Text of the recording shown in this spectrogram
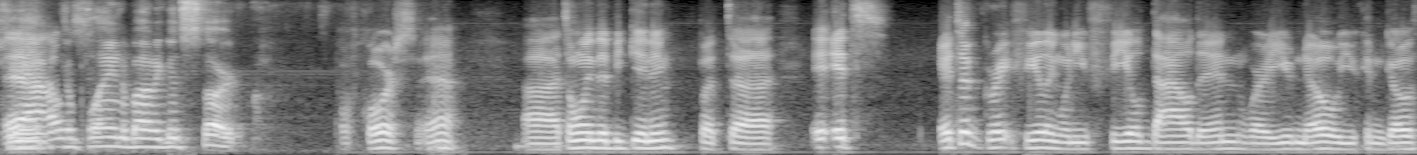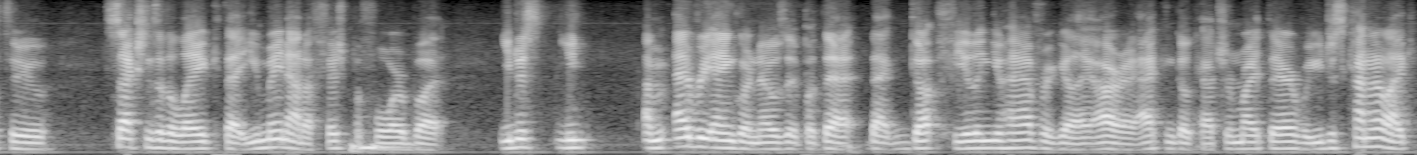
Can't I was- complain about a good start. Of course, yeah. Uh, it's only the beginning, but uh, it, it's it's a great feeling when you feel dialed in, where you know you can go through sections of the lake that you may not have fished before, but you just you. Um, every angler knows it, but that that gut feeling you have, where you're like, all right, I can go catch them right there. Where you just kind of like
